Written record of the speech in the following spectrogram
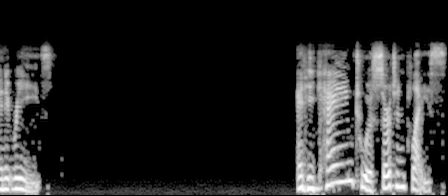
And it reads And he came to a certain place.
